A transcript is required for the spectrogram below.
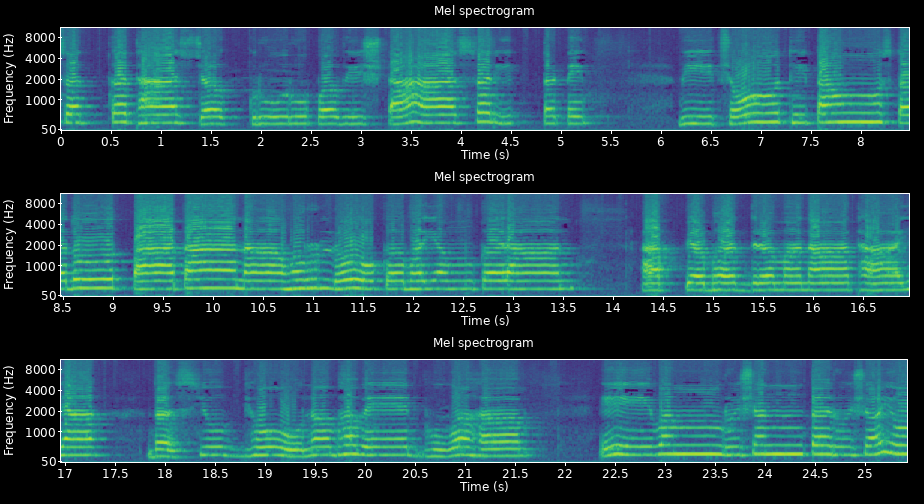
सत्कथाश्चक्रुरुपविष्टाः सरित्तटे वीक्षोत्थितांस्तदोत्पातानाहुर्लोकभयङ्करान् आप्यभद्रमनाथाय दस्युभ्यो न भवेद्भुवः एवं ऋषन्तऋषयो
